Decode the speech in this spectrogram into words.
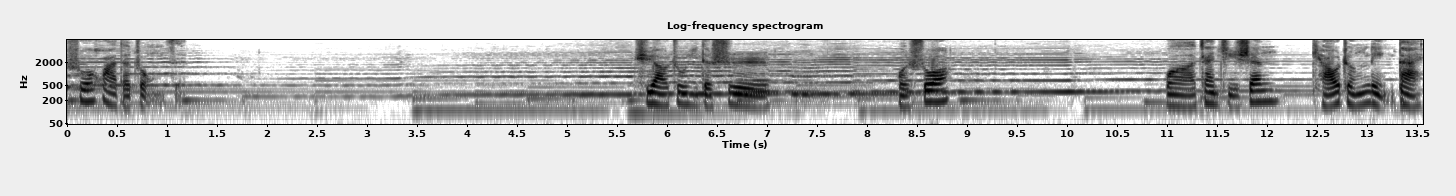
说话的种子。需要注意的是，我说，我站起身，调整领带，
